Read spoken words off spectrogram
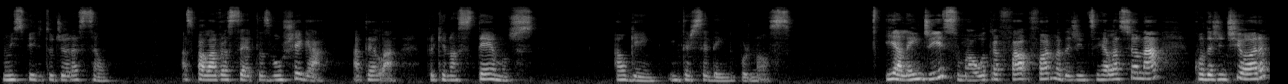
no espírito de oração, as palavras certas vão chegar até lá, porque nós temos alguém intercedendo por nós. E além disso, uma outra forma da gente se relacionar quando a gente ora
